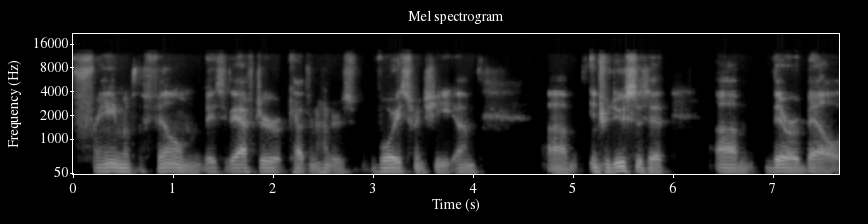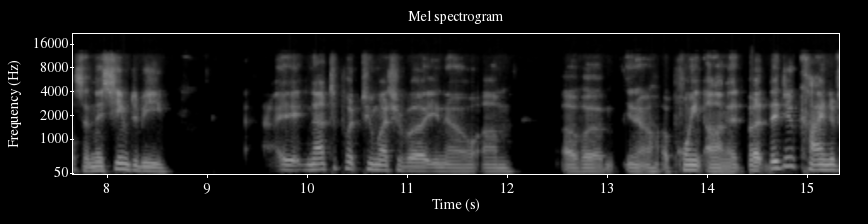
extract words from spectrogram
frame of the film, basically after Kathryn Hunter's voice when she um, um, introduces it, um, there are bells, and they seem to be not to put too much of a you know um, of a you know a point on it but they do kind of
